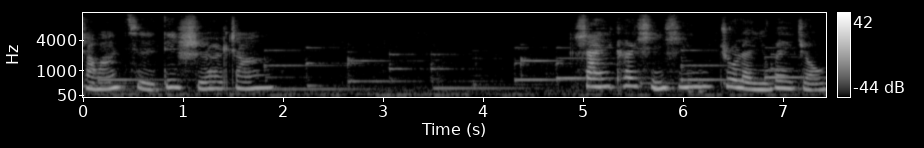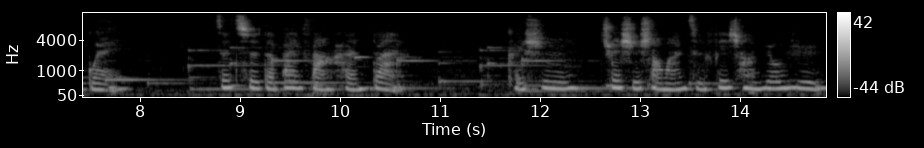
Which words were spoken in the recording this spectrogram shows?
小王子第十二章。上一颗行星住了一位酒鬼，这次的拜访很短，可是却使小王子非常忧郁。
